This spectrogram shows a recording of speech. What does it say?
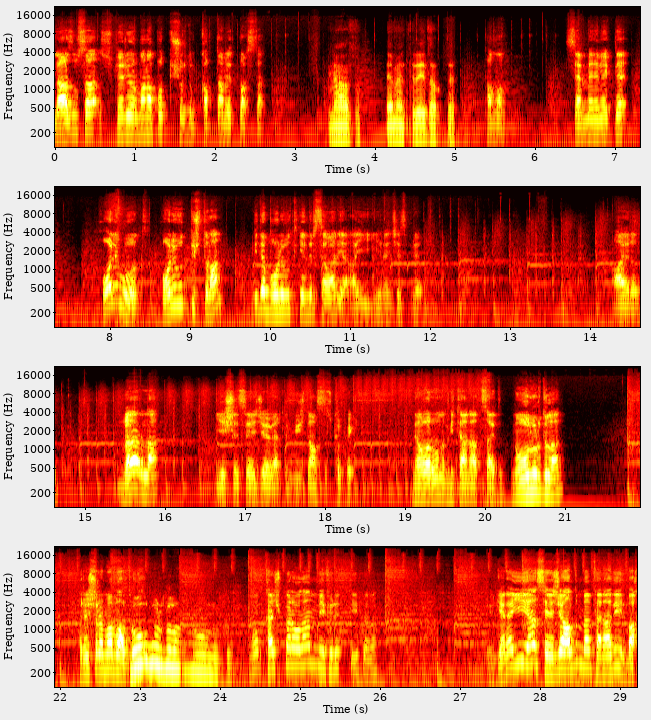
lazımsa Superior Mana Pot düşürdüm Kaptan Redbox'tan. Lazım. Hemen trade attı. Tamam. Sen beni bekle. Hollywood. Hollywood düştü lan. Bir de Bollywood gelirse var ya. Ay iğrenç espri yaptım. Iron. Ver lan. Yeşil SC verdim. Vicdansız köpek. Ne var oğlum bir tane atsaydın. Ne olurdu lan? Treasure'a mob aldım. Ne olurdu lan ne olurdu? Lan kaç para olan bir flüt deyip hemen. Gene iyi ya. SC aldım ben fena değil bak.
